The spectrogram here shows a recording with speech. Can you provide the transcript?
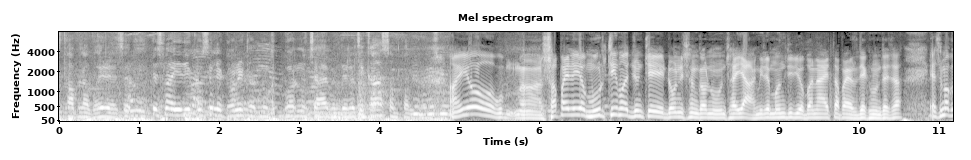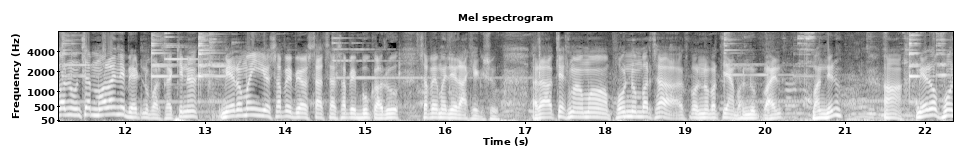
स्थापना भइरहेछ त्यसमा यदि कसैले डोनेटहरू गर्नु चाह्यो चाहिँ कहाँ सम्पर्क यो सबैले यो मूर्तिमा जुन चाहिँ डोनेसन गर्नुहुन्छ या हामीले मन्दिर यो बनाए तपाईँहरू देख्नुहुँदैछ। यसमा गर्नुहुन्छ मलाई नै भेट्नुपर्छ किन मेरोमै यो सबै व्यवस्था छ सबै बुकहरू सबै मैले राखेको छु। र त्यसमा म फोन नम्बर छ फोन नम्बर त्यहाँ भन्नु भएन भनिदिनु? मेरो फोन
